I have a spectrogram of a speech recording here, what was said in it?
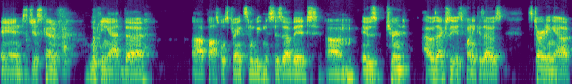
and just kind of looking at the uh, possible strengths and weaknesses of it. Um, it was turned. I was actually it's funny because I was starting out.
